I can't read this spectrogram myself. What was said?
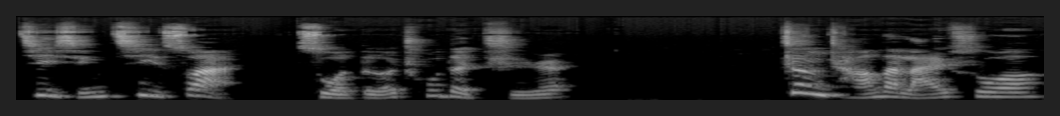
进行计算所得出的值。正常的来说，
